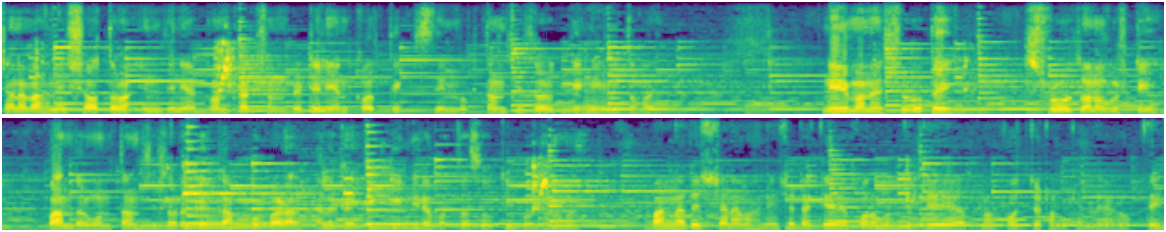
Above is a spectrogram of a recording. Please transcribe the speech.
সেনাবাহিনীর সতেরো ইঞ্জিনিয়ার কনস্ট্রাকশন ব্যাটালিয়ন কর্তৃক সিমবুক্তান সড়কটি নির্মিত হয়। নির্মাণের শুরুতেই শ্রু জনগোষ্ঠী বান্দরবন তানসি সড়কের কাপ্যপাড়া এলাকায় একটি নিরাপত্তা চৌকি বোঝানো হয়। বাংলাদেশ সেনাবাহিনী সেটাকে পরবর্তীতে আপনার পর্যটন কেন্দ্রের রূপ দেয়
